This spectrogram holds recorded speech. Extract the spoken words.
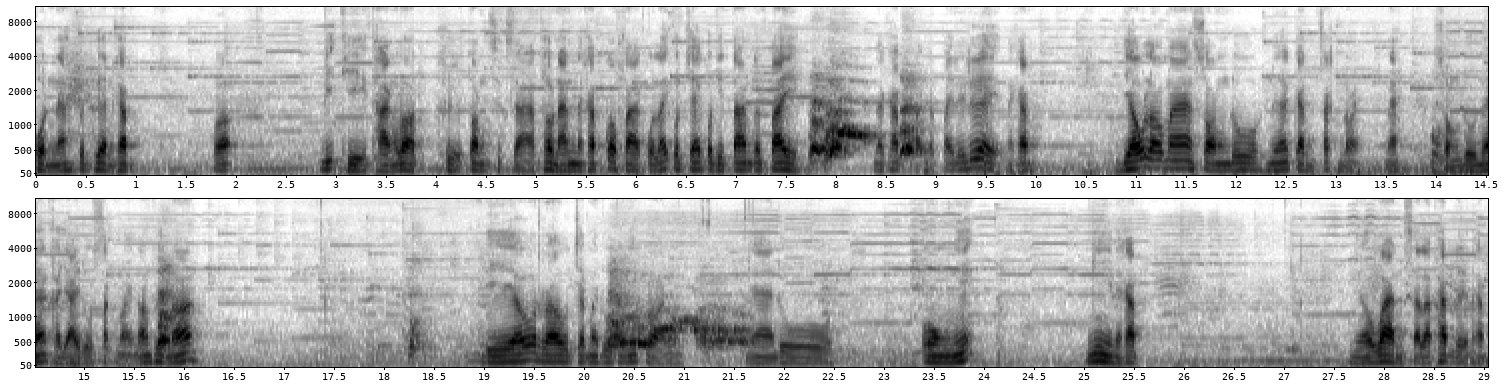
คนนะเพื่อนๆครับ เพราะวิธีทางรอดคือต้องศึกษาเท่านั้นนะครับ ก็ฝากกดไลค์กดแชร์กดติดตามกันไปนะครับฝากกันไปเรื่อยๆนะครับ เดี๋ยวเรามาส่องดูเนื้อกันสักหน่อยนะส่องดูเนื้อขยายดูสักหน่อยน้องเพื่อนเนาะเดี๋ยวเราจะมาดูตรงนี้ก่อนนะดูองค์นี้ นี่นะครับ เนื้อว่านสารพัดเลยนะครับ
